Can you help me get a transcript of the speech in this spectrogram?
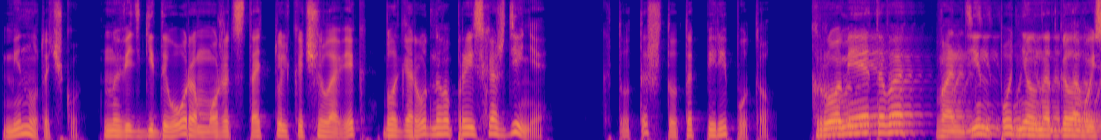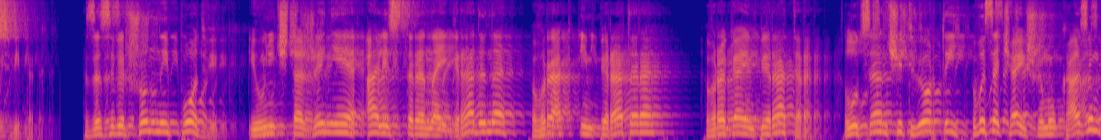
Минуточку. Но ведь Гидеором может стать только человек благородного происхождения. Кто-то что-то перепутал. Кроме этого, Вандин поднял над головой свиток. За совершенный подвиг и уничтожение Алистера Найградена, враг императора, врага императора, Луциан IV высочайшим указом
